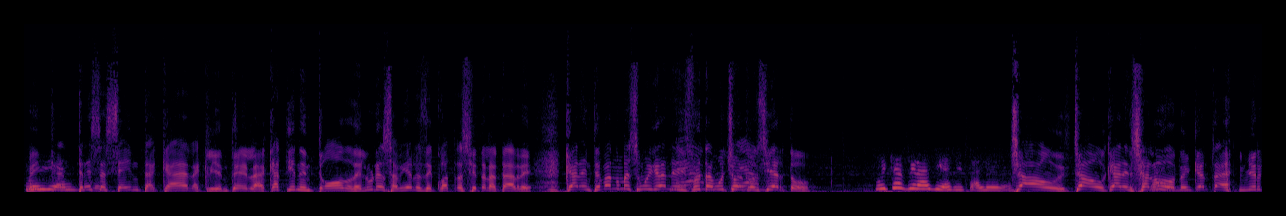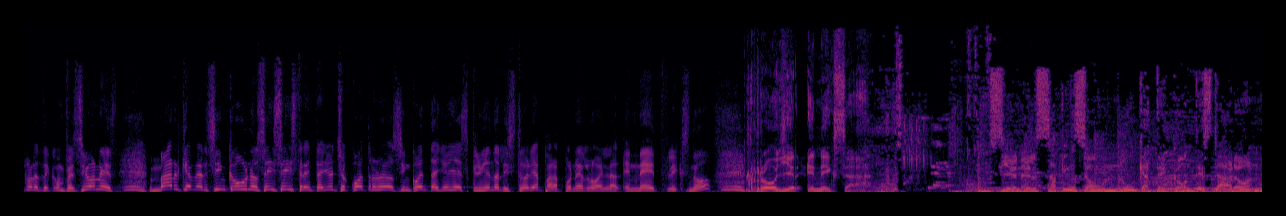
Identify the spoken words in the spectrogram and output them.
Me encanta 360 acá la clientela. Acá tienen todo, de lunes a viernes de 4 a 7 de la tarde. Karen, te mando un beso muy grande. Disfruta mucho el concierto. Muchas gracias y saludos. Chao, chao, Karen, saludos. Me encanta el miércoles de confesiones. Márcame al 5166384950. Yo ya escribiendo la historia para ponerlo en, la- en Netflix, ¿no? Roger en Exa. Si en el Sapping Zone nunca te contestaron,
